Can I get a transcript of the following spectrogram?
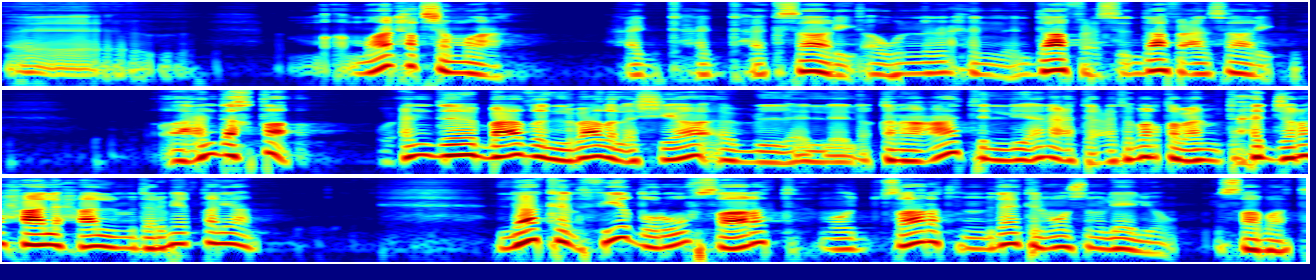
آه، ما نحط شماعة حق حق حق ساري أو إن نحن ندافع ندافع عن ساري. عنده أخطاء وعنده بعض بعض الأشياء ال- ال- القناعات اللي أنا اعتبرها طبعا متحجرة حاله حال المدربين الطليان. لكن في ظروف صارت. صارت من بداية الموسم لليوم إصابات.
